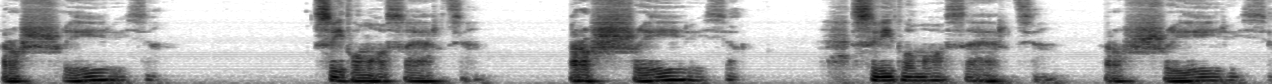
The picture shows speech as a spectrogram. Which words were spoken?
розширюйся. Світло мого серця, розширюйся. Світло мого серця, розширюйся,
